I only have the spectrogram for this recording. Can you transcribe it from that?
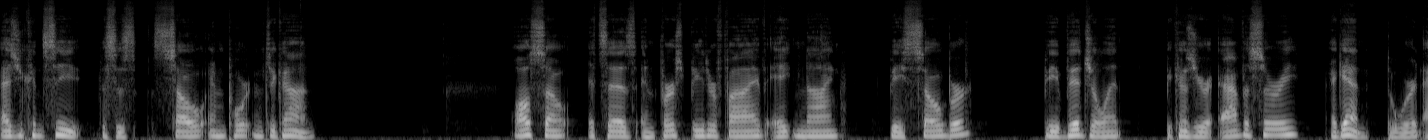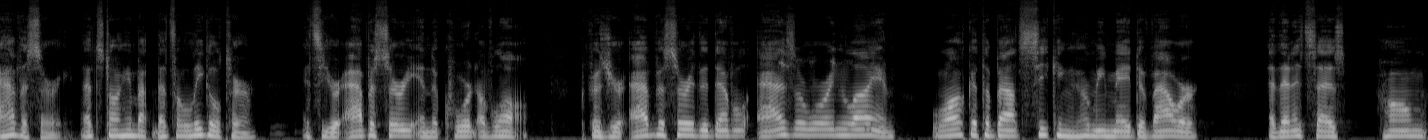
as you can see, this is so important to God. Also, it says in 1 Peter 5 8 and 9, be sober, be vigilant, because your adversary, again, the word adversary, that's talking about, that's a legal term. It's your adversary in the court of law. Because your adversary, the devil, as a roaring lion, walketh about seeking whom he may devour. And then it says, whom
